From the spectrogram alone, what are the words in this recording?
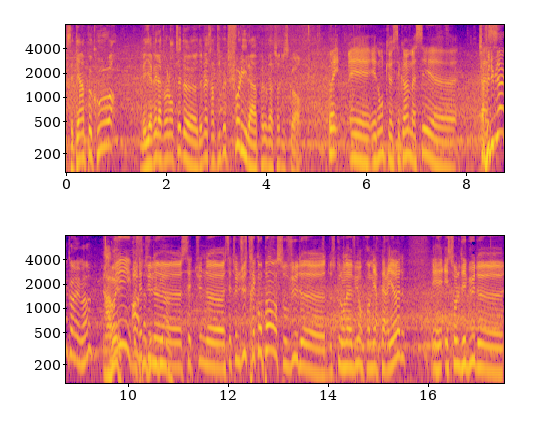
C'était un peu court, mais il y avait la volonté de, de mettre un petit peu de folie là après l'ouverture du score. Oui, et, et donc euh, c'est quand même assez. euh, Ça fait du bien quand même. Hein Ah oui, Ah, c'est une, euh, une, euh, c'est une juste récompense au vu de, de ce que l'on a vu en première période et, et sur le début de,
